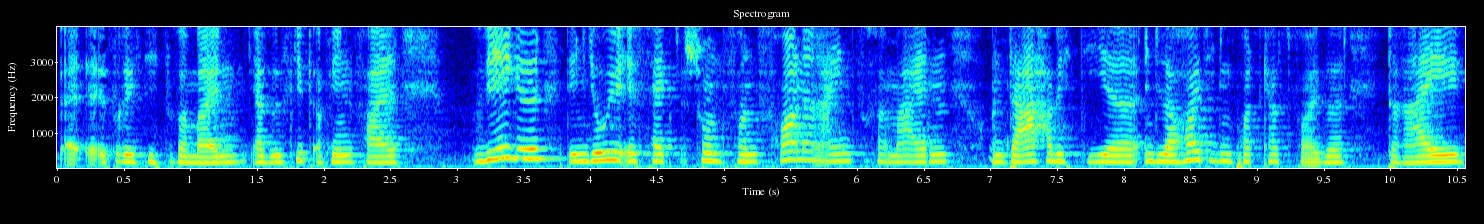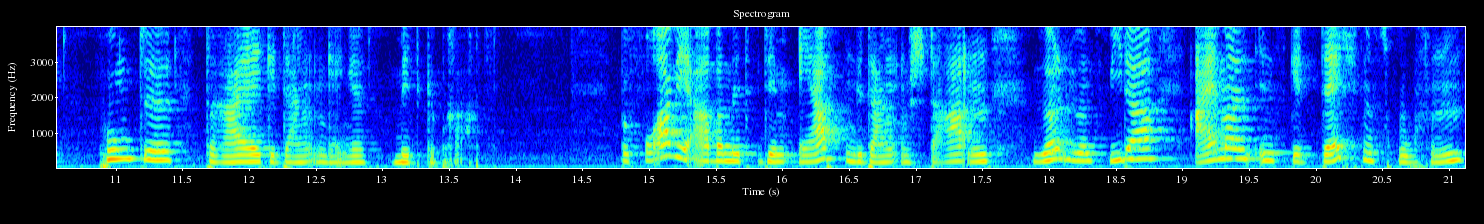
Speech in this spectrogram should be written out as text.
äh, es richtig zu vermeiden. Also es gibt auf jeden Fall Wege, den Jojo-Effekt schon von vornherein zu vermeiden. Und da habe ich dir in dieser heutigen Podcast-Folge drei Punkte, drei Gedankengänge mitgebracht. Bevor wir aber mit dem ersten Gedanken starten, sollten wir uns wieder einmal ins Gedächtnis rufen,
